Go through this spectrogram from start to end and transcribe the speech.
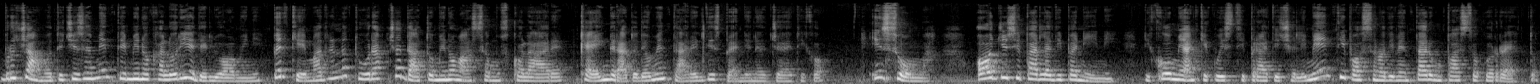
bruciamo decisamente meno calorie degli uomini perché madre natura ci ha dato meno massa muscolare, che è in grado di aumentare il dispendio energetico. Insomma, oggi si parla di panini, di come anche questi pratici alimenti possano diventare un pasto corretto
